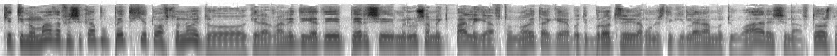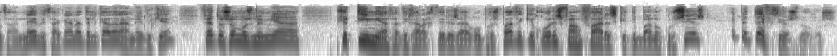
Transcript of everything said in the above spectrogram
Και την ομάδα φυσικά που πέτυχε το αυτονόητο, κύριε Αρβανίτη, γιατί πέρσι μιλούσαμε και πάλι για αυτονόητα και από την πρώτη αγωνιστική λέγαμε ότι ο Άρης είναι αυτός που θα ανέβει, θα κάνει, τελικά δεν ανέβηκε. Φέτος όμως με μια πιο τίμια θα τη χαρακτήριζα εγώ προσπάθεια και χωρίς φανφάρες και τυμπανοκρουσίες, επετεύχθη ο στόχος.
